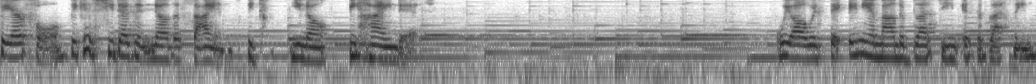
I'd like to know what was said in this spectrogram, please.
fearful because she doesn't know the science, be- you know, behind it. We always say any amount of blessing is a blessing.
